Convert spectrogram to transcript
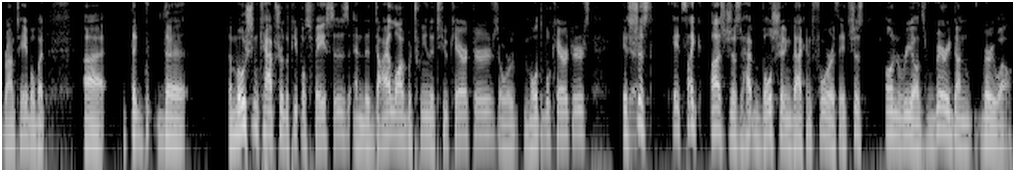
round table. But uh, the the the motion capture of the people's faces and the dialogue between the two characters or multiple characters, it's Yeah. just it's like us just having bullshitting back and forth. It's just unreal. It's very done very well.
